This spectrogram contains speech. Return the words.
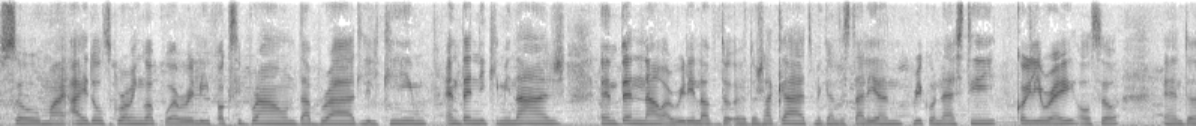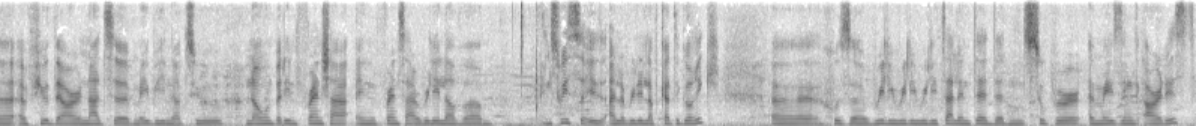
So my idols growing up were really Foxy Brown, Da Brat, Lil Kim, and then Nicki Minaj. And then now I really love the, uh, Doja Cat, Megan Thee Stallion, Rico Nasty, Coi Leray also, and uh, a few that are not uh, maybe not too known. But in French, I, in France, I really love. Um, in Swiss, I really love KT Gorique, uh, who's a really, really, really talented and super amazing artist,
